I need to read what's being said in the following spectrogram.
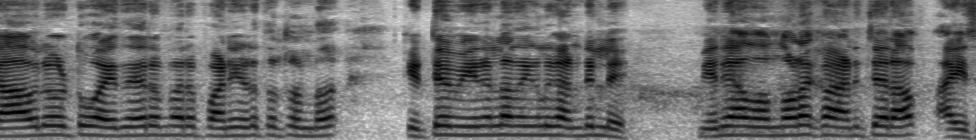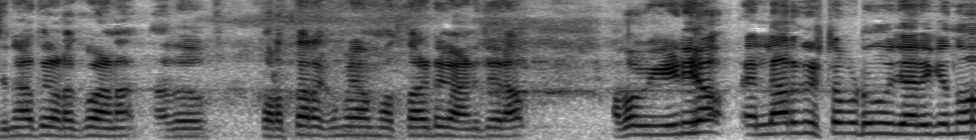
രാവിലെ തൊട്ട് വൈകുന്നേരം വരെ പണിയെടുത്തിട്ടുണ്ട്. കിട്ടിയ മീനെല്ലാം നിങ്ങൾ കണ്ടില്ലേ? മീനെ ഞാൻ ഒന്നോടെ കാണിച്ചു തരാം. ഐസിനകത്ത് കിടക്കുവാണ്. അത് പുറത്തിറക്കുമ്പോൾ ഞാൻ മൊത്തമായിട്ട് കാണിച്ചു തരാം. അപ്പോൾ വീഡിയോ എല്ലാവർക്കും ഇഷ്ടപ്പെട്ടു എന്ന് വിചാരിക്കുന്നു.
